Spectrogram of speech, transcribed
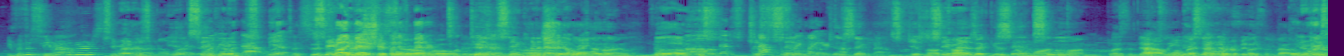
Riders. You been to Sea Rounders? Sea Riders, I don't know yeah, same kind of, that? Yeah. It's same Probably kind of better. shit. It's better. Road Yeah, same kind of better shit. hole. Long like- Island. No, um, Oh, it's, that's- just that's the the same. one Just the same. It's just No, the same as Deck is the Sand one Saloon. on Pleasant That's Valley. one right that's next never been Pleasant there. The worst,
